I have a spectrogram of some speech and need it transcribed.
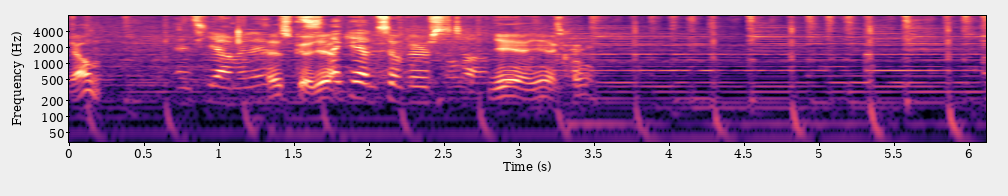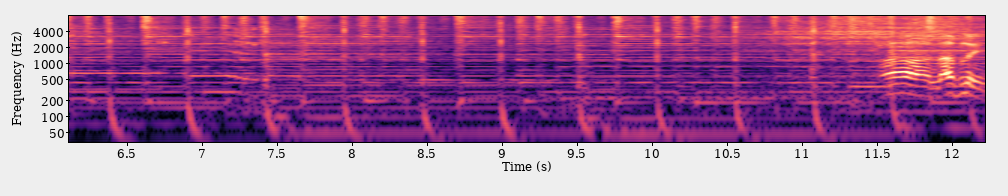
Yum. It's yum and it's That's good, yeah. again so versatile. Yeah, yeah, cool. Oh, lovely.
